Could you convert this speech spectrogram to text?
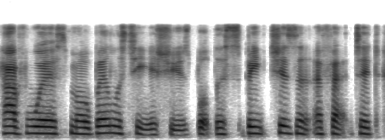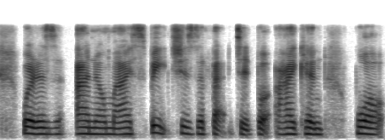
have worse mobility issues, but the speech isn't affected. Whereas I know my speech is affected, but I can walk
